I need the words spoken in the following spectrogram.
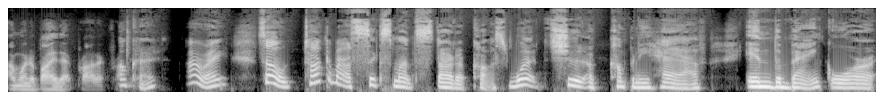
I want to buy that product from. you." Okay. All right. So talk about six months startup costs. What should a company have in the bank or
